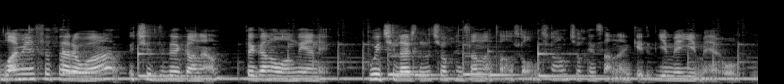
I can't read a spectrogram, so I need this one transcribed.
Lamiyə Səfərova 3 ildir veqanam. Veqan olanda, yəni bu 3 il ərzində çox insanla tanış olmuşam, çox insanla gedib yemək yeməyə olmuşam.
